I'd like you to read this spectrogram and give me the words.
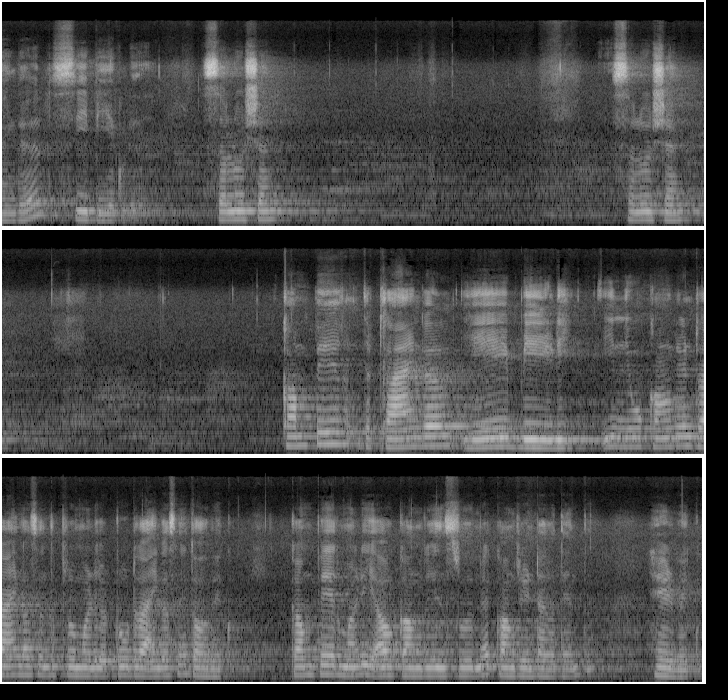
angle CBA ಕೊಟ್ಟಿದೆ solution solution Compare the triangle A B D ಈ ನೀವು ಕಾಂಗ್ರಿಯನ್ ಟ್ರಯಾಂಗಲ್ಸ್ ಅಂತ ಪ್ರೂವ್ ಮಾಡಿರೋ ಟೂ ಟ್ರಯಾಂಗಲ್ಸ್ನೇ ತೊಗೋಬೇಕು ಕಂಪೇರ್ ಮಾಡಿ ಯಾವ ಕಾಂಗ್ರಿಯನ್ಸ್ ರೂಲ್ ಮೇಲೆ ಕಾಂಗ್ರಿಯಂಟ್ ಆಗುತ್ತೆ ಅಂತ ಹೇಳಬೇಕು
